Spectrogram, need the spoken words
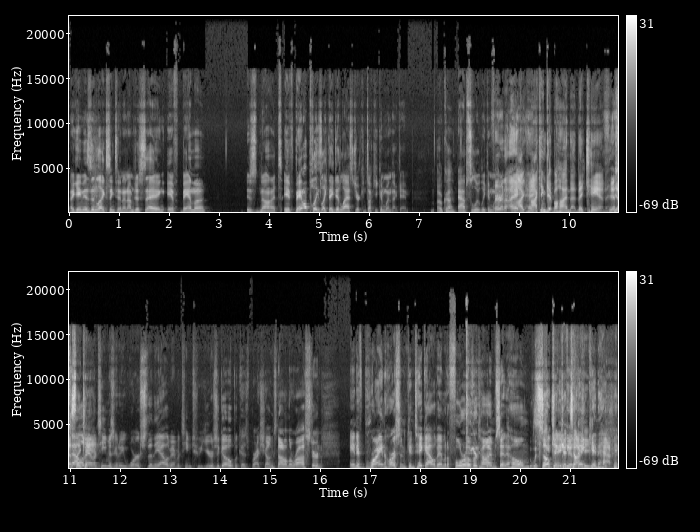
That game is in lexington and i'm just saying if bama is not if bama plays like they did last year kentucky can win that game Okay. absolutely can win fair that enough game. I, Hey, hey, I can get behind that. They can. this yes, they Alabama can. team is going to be worse than the Alabama team two years ago because Bryce Young's not on the roster. Hmm. And if Bryan Harsin can take Alabama to four overtimes at home, With So can TJ Kentucky. anything can happen.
